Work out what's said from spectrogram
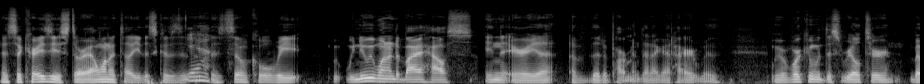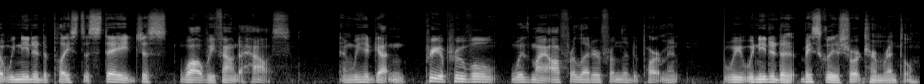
it's the craziest story. I want to tell you this because Yeah. it's so cool. We we knew we wanted to buy a house in the area of the department that I got hired with. We were working with this realtor, but we needed a place to stay just while we found a house. And we had gotten pre-approval with my offer letter from the department. We we needed a basically a short-term rental.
